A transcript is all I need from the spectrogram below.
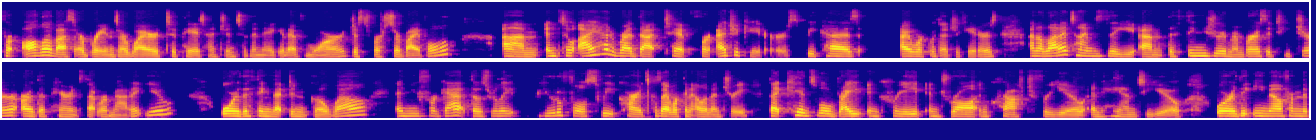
for all of us, our brains are wired to pay attention to the negative more just for survival. Um, and so I had read that tip for educators because I work with educators, and a lot of times the um, the things you remember as a teacher are the parents that were mad at you, or the thing that didn't go well and you forget those really beautiful sweet cards because i work in elementary that kids will write and create and draw and craft for you and hand to you or the mm-hmm. email from the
